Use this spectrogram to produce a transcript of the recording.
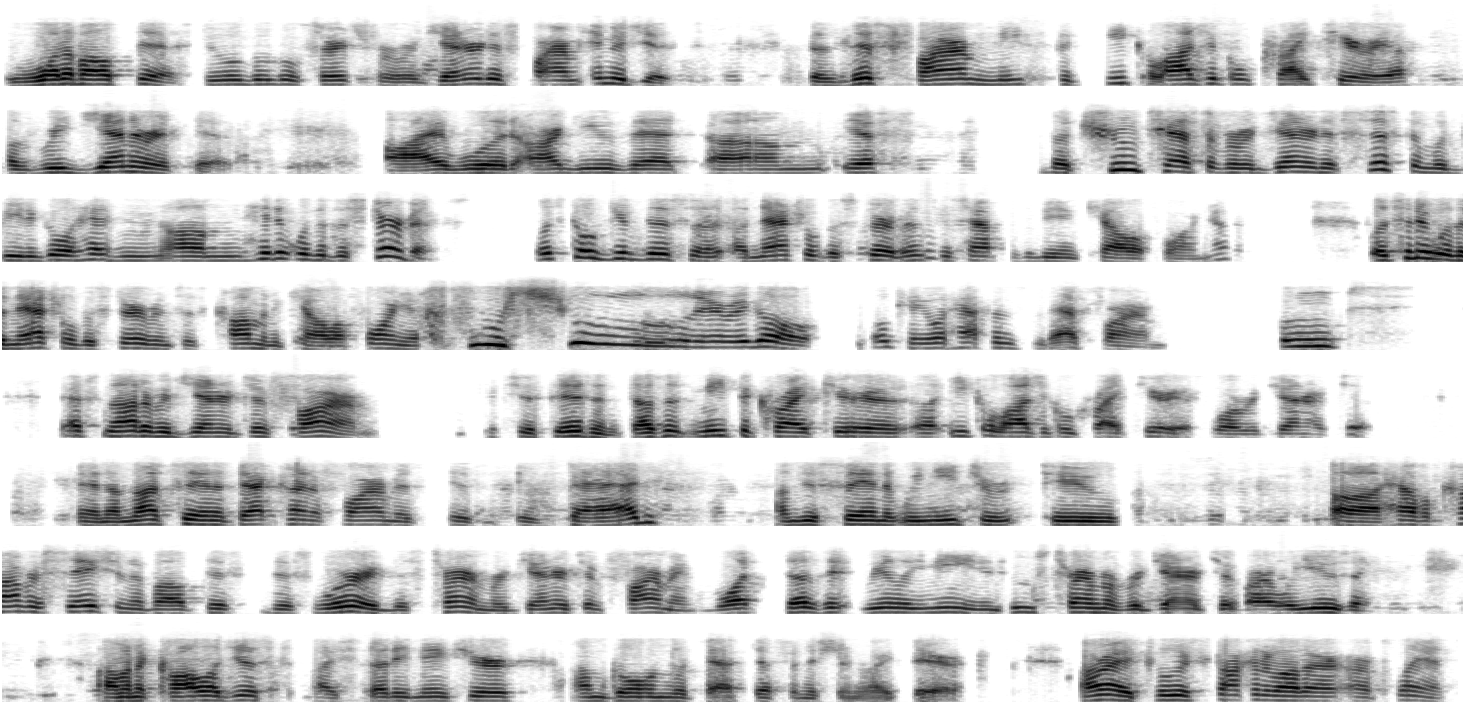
What about this? Do a Google search for regenerative farm images. Does this farm meet the ecological criteria of regenerative? I would argue that um, if the true test of a regenerative system would be to go ahead and um, hit it with a disturbance. Let's go give this a, a, natural disturbance. This happens to be in California. Let's hit it with a natural disturbance that's common in California. there we go. Okay, what happens to that farm? Oops, that's not a regenerative farm. It just isn't. Doesn't meet the criteria, uh, ecological criteria for regenerative. And I'm not saying that that kind of farm is, is, is bad. I'm just saying that we need to, to uh, have a conversation about this, this word, this term, regenerative farming. What does it really mean, and whose term of regenerative are we using? I'm an ecologist. I study nature. I'm going with that definition right there. All right, so we're talking about our, our plants.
